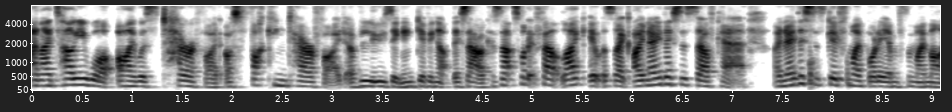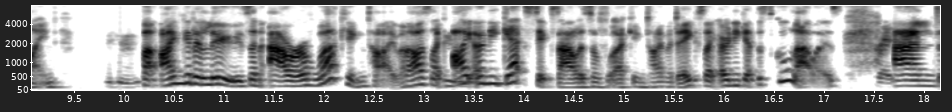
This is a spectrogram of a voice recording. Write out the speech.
And I tell you what, I was terrified. I was fucking terrified of losing and giving up this hour because that's what it felt like. It was like, I know this is self care. I know this is good for my body and for my mind, mm-hmm. but I'm going to lose an hour of working time. And I was like, mm-hmm. I only get six hours of working time a day because I only get the school hours. Right. And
